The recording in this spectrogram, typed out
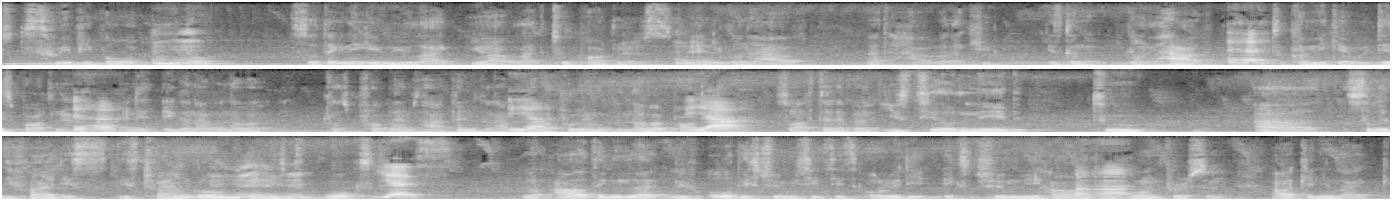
three people Mm-hmm. you know so technically you like you have like two partners Mm-hmm. and you're gonna have not have like you it's gonna you're gonna have Uh-huh. to communicate with this partner Uh-huh. and it- you're gonna have another because problems happen. You're gonna have Yeah. another problem with another partner. Yeah. So after that, but you still need to uh, solidify this this triangle. Mm-hmm, It needs to Well, I think like with all these three receipts, it's already extremely hard Uh-huh. with one person. How can you like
